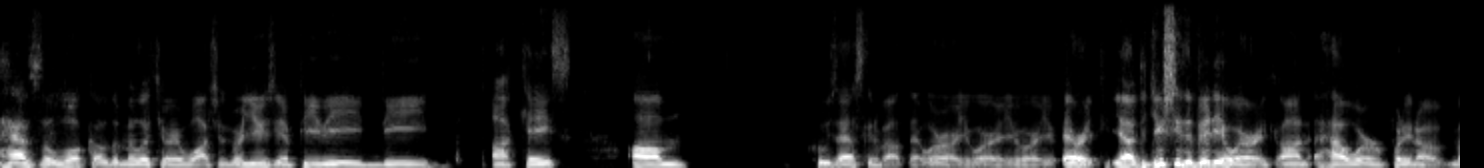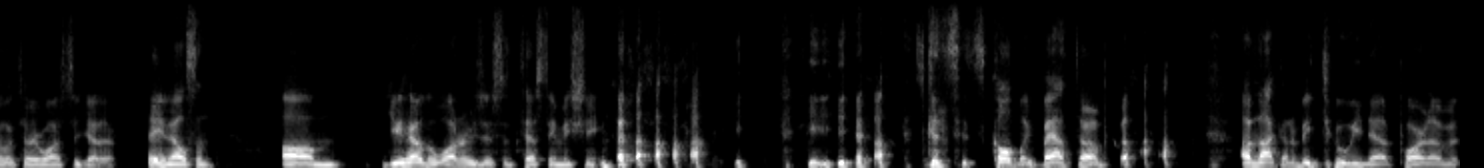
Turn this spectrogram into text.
has the look of the military watches. We're using a PVD uh, case. Um, who's asking about that? Where are you? Where are you? Where are you? Eric. Yeah. Did you see the video, Eric, on how we're putting a military watch together? Hey, Nelson. Um, do you have the water resistant testing machine? yeah, it's, it's called my bathtub. I'm not going to be doing that part of it.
